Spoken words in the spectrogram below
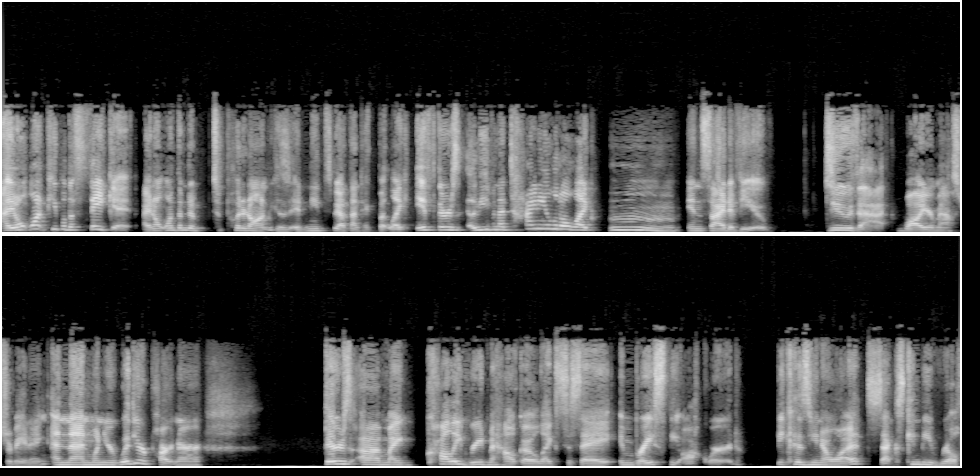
I don't want people to fake it. I don't want them to, to put it on because it needs to be authentic. But like if there's even a tiny little like mmm inside of you, do that while you're masturbating. And then when you're with your partner, there's uh, my colleague Reid Mihalko likes to say, embrace the awkward. Because you know what? Sex can be real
